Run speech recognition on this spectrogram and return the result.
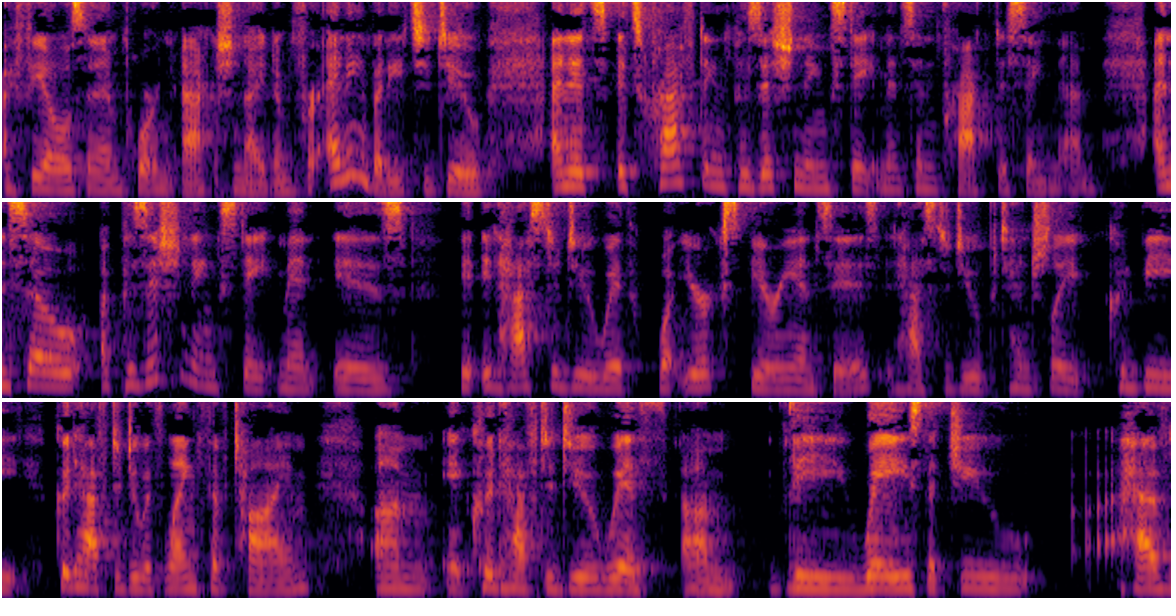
I feel is an important action item for anybody to do. And it's, it's crafting positioning statements and practicing them. And so a positioning statement is, it, it, has to do with what your experience is. It has to do potentially could be could have to do with length of time. Um, it could have to do with um, the ways that you have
